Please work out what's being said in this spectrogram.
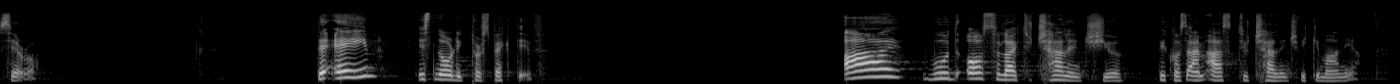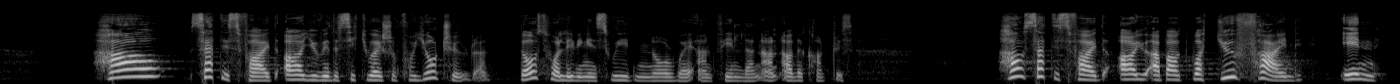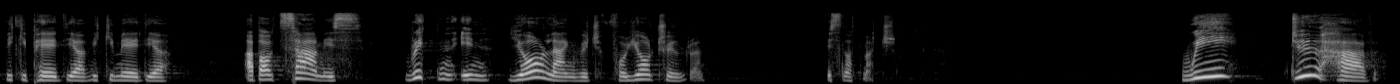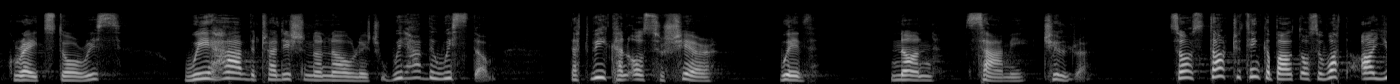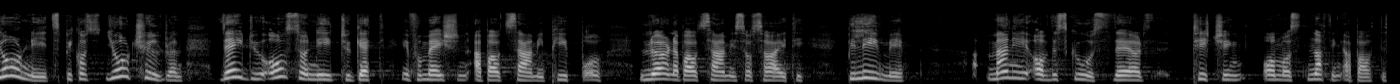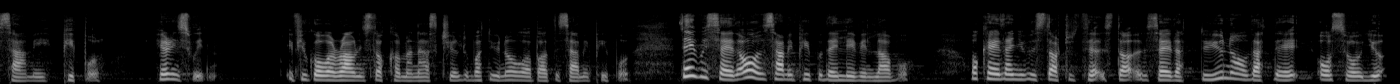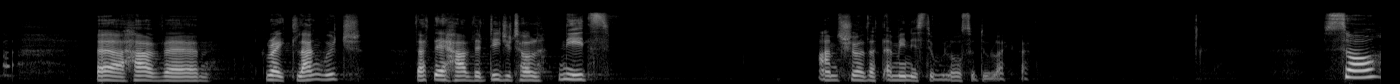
zero. The aim is Nordic perspective. I would also like to challenge you, because I'm asked to challenge Wikimania. How satisfied are you with the situation for your children, those who are living in Sweden, Norway and Finland and other countries? How satisfied are you about what you find in Wikipedia, Wikimedia, about Samis written in your language for your children? It's not much. We do have great stories. We have the traditional knowledge. We have the wisdom that we can also share with non-Sami children. So start to think about also what are your needs, because your children, they do also need to get information about Sami people, learn about Sami society. Believe me, many of the schools, they are teaching almost nothing about the Sami people here in Sweden. If you go around in Stockholm and ask children, what do you know about the Sami people? They will say, oh, the Sami people, they live in lavvu. Okay, then you will start to start say that, do you know that they also you uh, have um, great language, that they have the digital needs? I'm sure that a minister will also do like that. So,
